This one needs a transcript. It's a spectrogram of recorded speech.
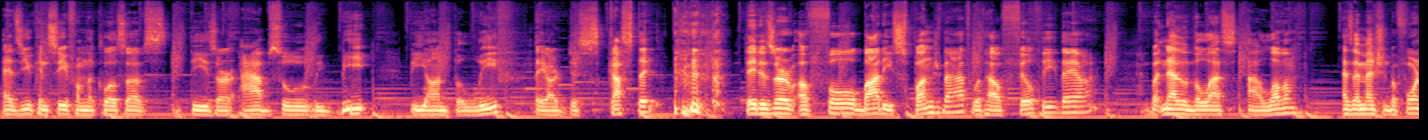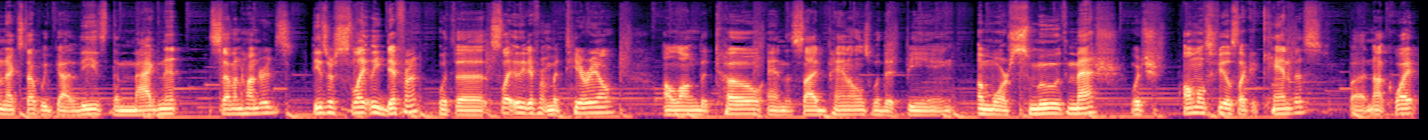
as you can see from the close-ups, these are absolutely beat beyond belief. They are disgusting. they deserve a full body sponge bath with how filthy they are. But nevertheless, I love them. As I mentioned before, next up we've got these, the Magnet 700s. These are slightly different with a slightly different material along the toe and the side panels with it being a more smooth mesh, which almost feels like a canvas, but not quite.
